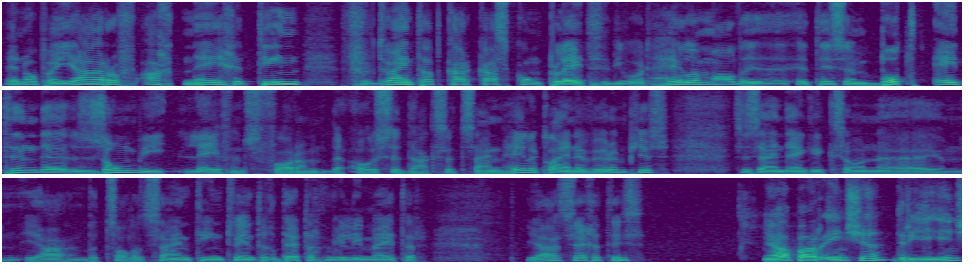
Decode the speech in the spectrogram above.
En op een jaar of acht, negen, tien verdwijnt dat karkas compleet. Die wordt helemaal. het is een botetende zombie-levensvorm, de Osedax. Het zijn hele kleine wurmpjes. Ze zijn denk ik zo'n, eh, ja, wat zal het zijn, 10, 20, 30 millimeter. Ja, zeg het eens. Ja, een paar inchje, drie inch,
